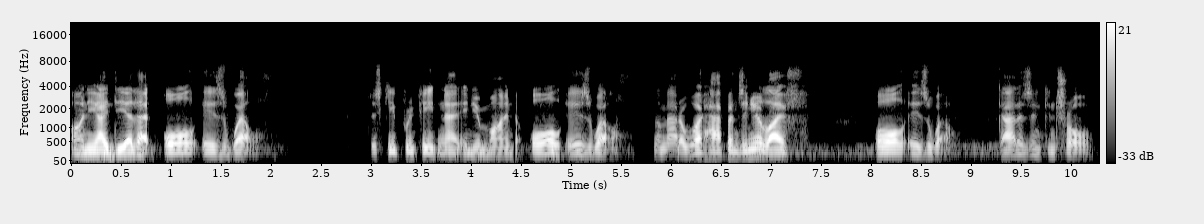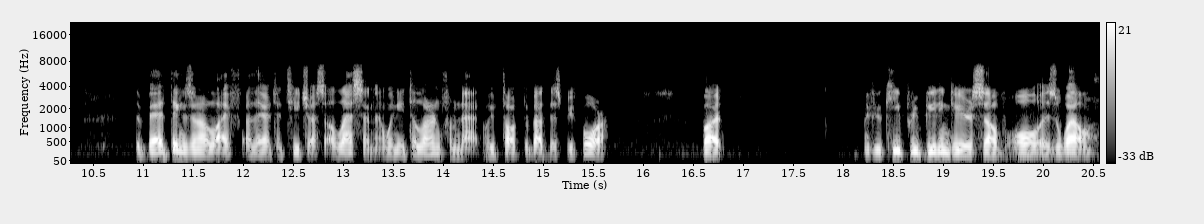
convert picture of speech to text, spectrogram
on the idea that all is well. Just keep repeating that in your mind all is well. No matter what happens in your life, all is well. God is in control. The bad things in our life are there to teach us a lesson, and we need to learn from that. We've talked about this before. But if you keep repeating to yourself, all is well,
